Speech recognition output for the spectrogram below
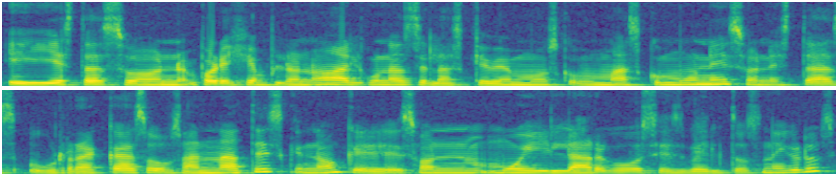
y estas son, por ejemplo, ¿no? algunas de las que vemos como más comunes son estas urracas o zanates, ¿no? que son muy largos, esbeltos, negros,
